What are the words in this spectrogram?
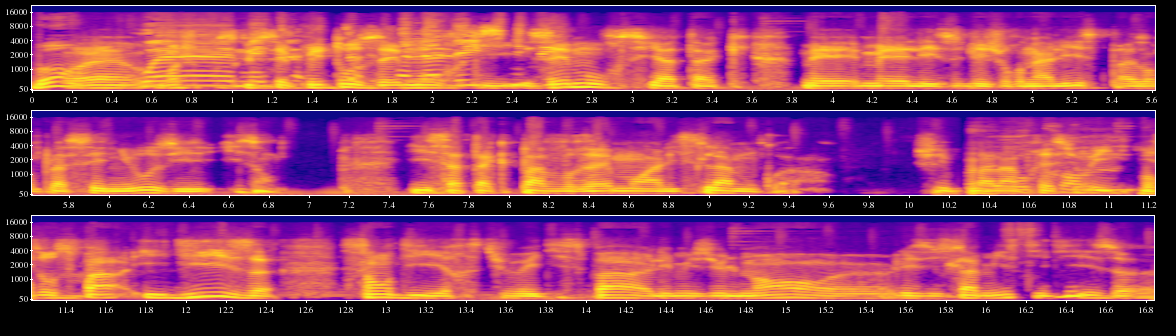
Bon. Ouais, moi je pense que c'est plutôt Zemmour qui. Zemmour s'y attaque. Mais, mais les, les journalistes, par exemple à CNews, ils, ils, ont- ils s'attaquent pas vraiment à l'islam, quoi. J'ai pas l'impression. Ils, ils osent pas. Ils disent sans dire, si tu veux. Ils disent pas les musulmans, euh, les islamistes. Ils disent euh,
